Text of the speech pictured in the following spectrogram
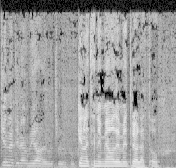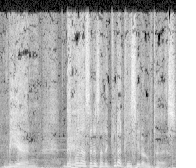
¿Quién le tiene miedo a Demetrio Latov? ¿Quién le tiene miedo a Demetrio Latov? Bien. Después de hacer esa lectura, ¿qué hicieron ustedes?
